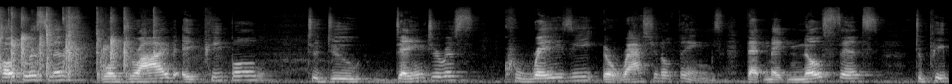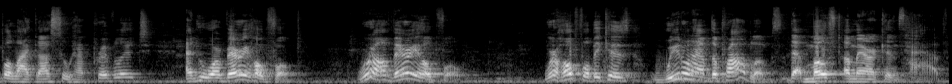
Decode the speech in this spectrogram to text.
hopelessness will drive a people to do dangerous, crazy, irrational things that make no sense to people like us who have privilege and who are very hopeful. We're all very hopeful. We're hopeful because we don't have the problems that most Americans have.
